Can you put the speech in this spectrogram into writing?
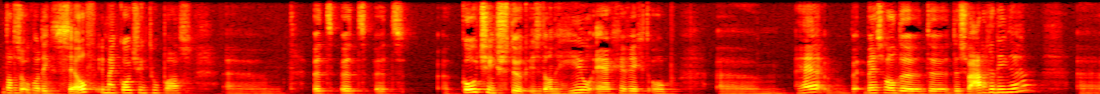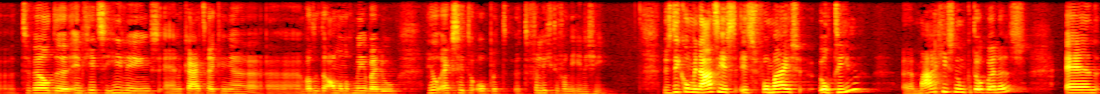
Want dat is ook wat ik zelf in mijn coaching toepas. Uh, het, het, het coachingstuk is dan heel erg gericht op hè, best wel de, de, de zwaardere dingen. Uh, terwijl de energetische healings en de kaarttrekkingen, uh, wat ik er allemaal nog meer bij doe, heel erg zitten op het, het verlichten van die energie. Dus die combinatie is, is voor mij ultiem. Uh, magisch noem ik het ook wel eens. En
